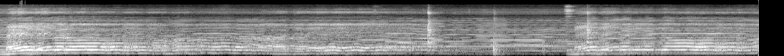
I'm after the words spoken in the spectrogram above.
મેર કરો ને મહારાજ રે. મેર કરી દો ને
